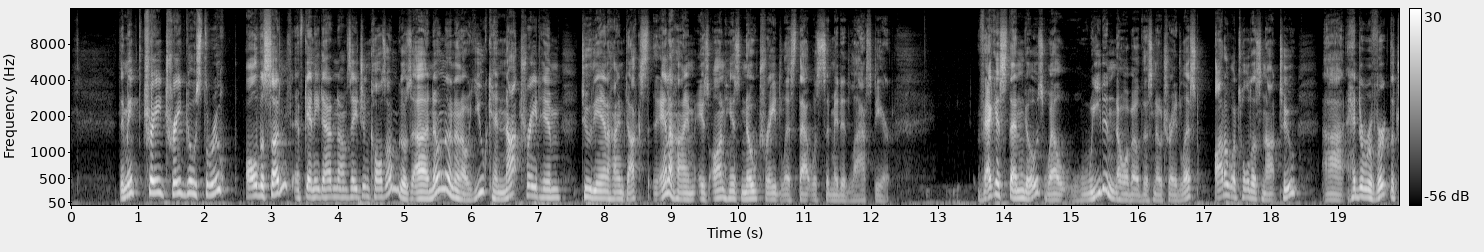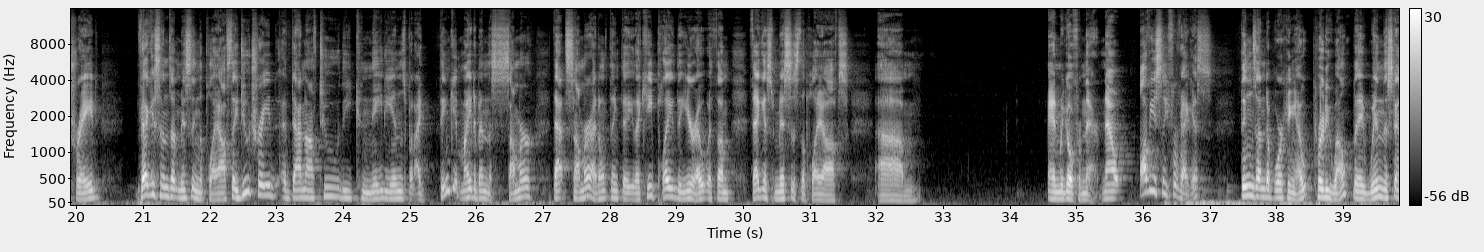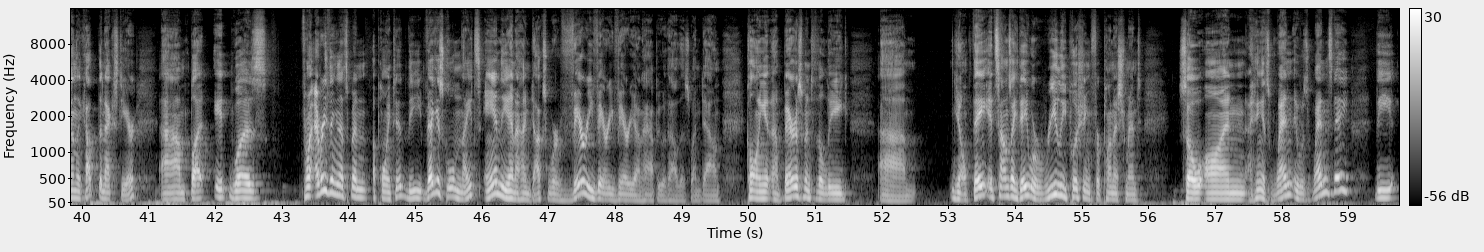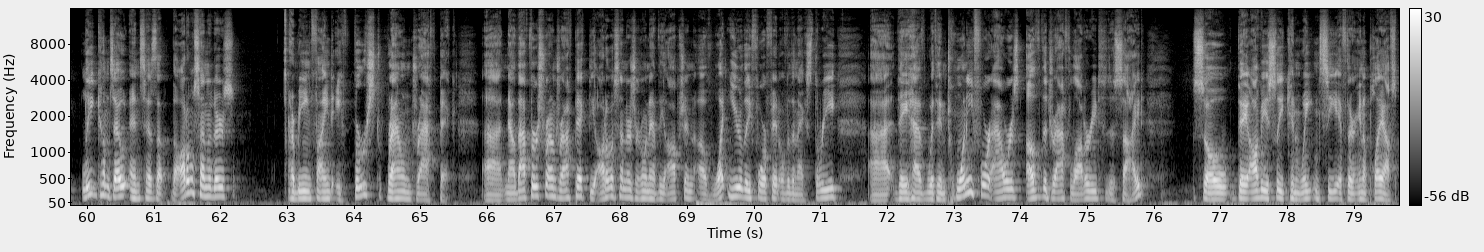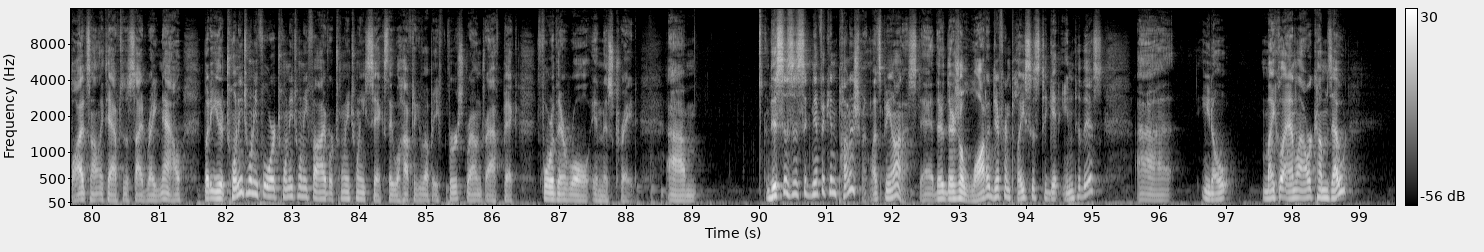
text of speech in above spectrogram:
They make the trade. Trade goes through all of a sudden, Evgeny Dadonov's agent calls and goes, uh, no, no, no, no. You cannot trade him to the Anaheim Ducks. Anaheim is on his no trade list that was submitted last year. Vegas then goes, well, we didn't know about this no trade list. Ottawa told us not to. Uh, had to revert the trade. Vegas ends up missing the playoffs. They do trade Dadonov to the Canadiens, but I think it might have been the summer, that summer. I don't think they, like, he played the year out with them. Vegas misses the playoffs. Um, and we go from there. Now, obviously, for Vegas, things end up working out pretty well. They win the Stanley Cup the next year. Um, but it was, from everything that's been appointed, the Vegas Golden Knights and the Anaheim Ducks were very, very, very unhappy with how this went down, calling it an embarrassment to the league. Um, you know, they it sounds like they were really pushing for punishment. So on, I think it's when it was Wednesday, the league comes out and says that the Ottawa Senators are being fined a first round draft pick. Uh, now, that first round draft pick, the Ottawa Senators are going to have the option of what year they forfeit over the next three. Uh, they have within 24 hours of the draft lottery to decide. So they obviously can wait and see if they're in a playoff spot. It's not like they have to decide right now, but either 2024, 2025, or 2026, they will have to give up a first round draft pick for their role in this trade. Um, this is a significant punishment, let's be honest. Uh, there, there's a lot of different places to get into this. Uh, you know, Michael Andlauer comes out,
